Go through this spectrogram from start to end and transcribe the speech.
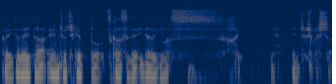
からいただいた延長チケットを使わせていただきます。はい。ね、延長しました。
